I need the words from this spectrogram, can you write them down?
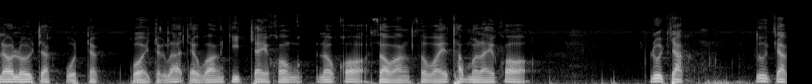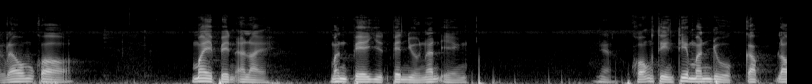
แล้วเราจักปลดจักปล่อยจักละจักวางจิตใจของเราก็สว่างสวัยทำอะไรก็ รู้จักรู้จักแล้วมันก็ไม่เป็นอะไร มันเปยเป็นอยู่นั่นเองเนี่ยของสิ่งที่มันอยู่กับเรา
